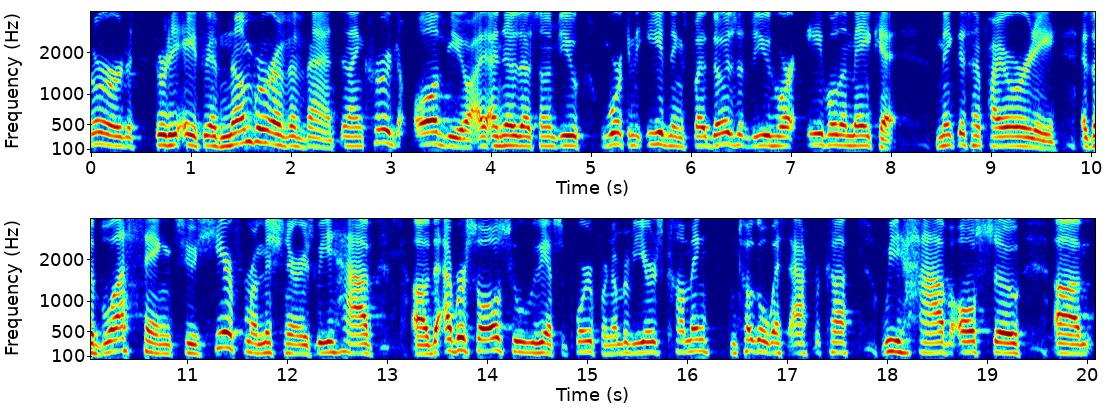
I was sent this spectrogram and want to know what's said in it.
3rd, 38th, we have a number of events. And I encourage all of you, I, I know that some of you work in the evenings, but those of you who are able to make it, make this a priority. It's a blessing to hear from our missionaries. We have uh, the Ebersols, who we have supported for a number of years, coming from Togo, West Africa. We have also um,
